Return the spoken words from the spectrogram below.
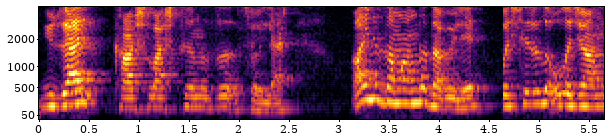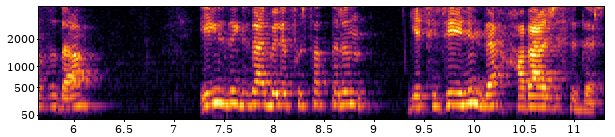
güzel karşılaştığınızı söyler. Aynı zamanda da böyle başarılı olacağınızı da elinize güzel böyle fırsatların geçeceğinin de habercisidir.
